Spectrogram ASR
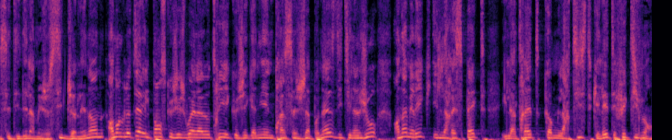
cette idée-là, mais je cite John Lennon. En Angleterre, il pense que j'ai joué à la loterie et que j'ai gagné une princesse japonaise, dit-il un jour. En Amérique, il la respecte, il la traite comme l'artiste qu'elle est effectivement.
